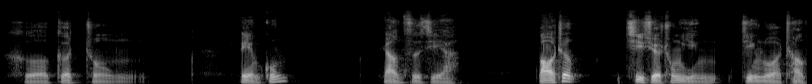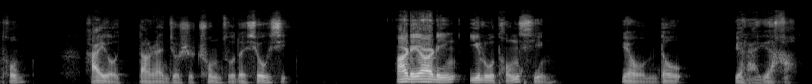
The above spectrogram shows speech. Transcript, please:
和各种练功，让自己啊，保证气血充盈、经络畅通。还有，当然就是充足的休息。二零二零一路同行，愿我们都越来越好。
